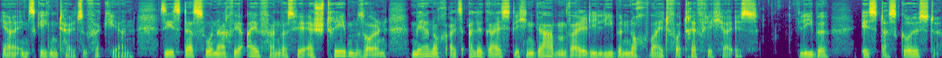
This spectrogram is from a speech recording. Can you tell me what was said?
ja ins Gegenteil zu verkehren. Sie ist das, wonach wir eifern, was wir erstreben sollen, mehr noch als alle geistlichen Gaben, weil die Liebe noch weit vortrefflicher ist. Liebe ist das Größte.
